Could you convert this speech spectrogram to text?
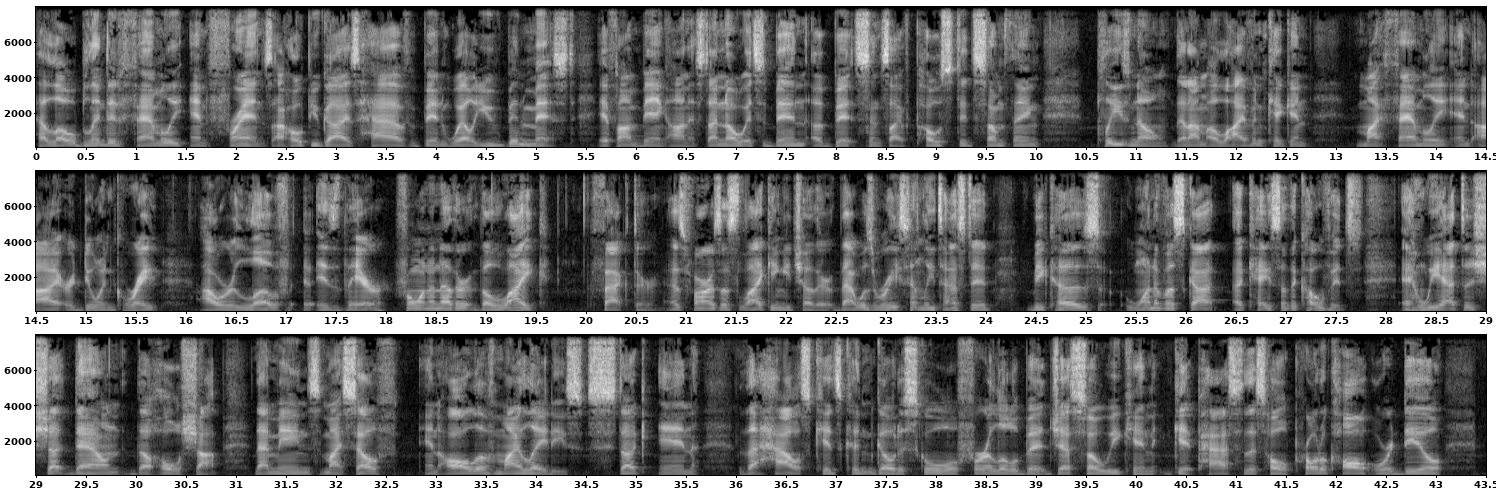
Hello, blended family and friends. I hope you guys have been well. You've been missed, if I'm being honest. I know it's been a bit since I've posted something. Please know that I'm alive and kicking. My family and I are doing great. Our love is there for one another. The like factor, as far as us liking each other, that was recently tested because one of us got a case of the COVIDs and we had to shut down the whole shop. That means myself and all of my ladies stuck in the house. Kids couldn't go to school for a little bit just so we can get past this whole protocol ordeal.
